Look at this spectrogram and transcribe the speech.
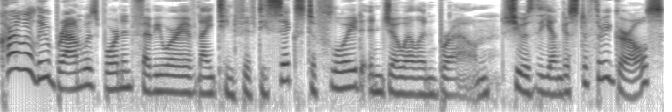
Karla Lou Brown was born in February of 1956 to Floyd and Joellen Brown. She was the youngest of three girls,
